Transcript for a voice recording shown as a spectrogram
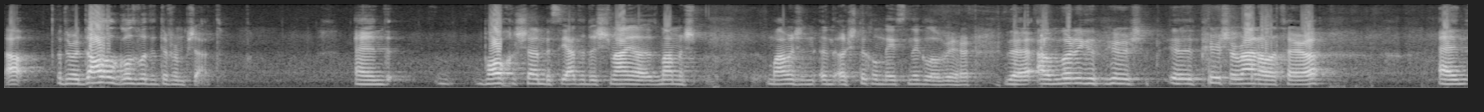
Uh, the Radal goes with a different pshat, and Baruch Hashem b'siyata d'shmaya is mamish mamish in a shtickle nace niggle over here. The, I'm learning the Pirush uh, Aran al and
